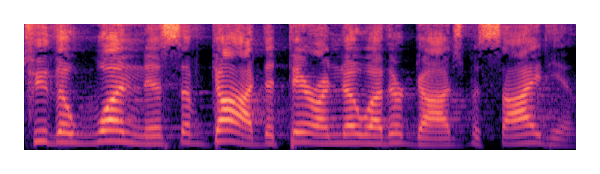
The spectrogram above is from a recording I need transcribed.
to the oneness of God, that there are no other gods beside him.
